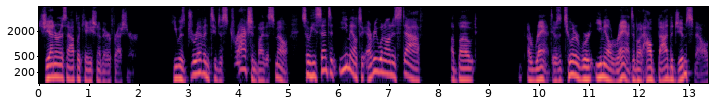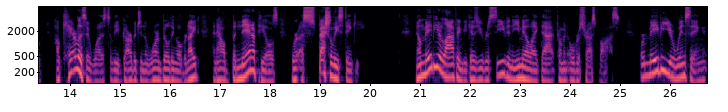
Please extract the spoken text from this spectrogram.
generous application of air freshener. He was driven to distraction by the smell, so he sent an email to everyone on his staff about a rant. It was a 200 word email rant about how bad the gym smelled, how careless it was to leave garbage in the warm building overnight, and how banana peels were especially stinky. Now, maybe you're laughing because you received an email like that from an overstressed boss. Or maybe you're wincing,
